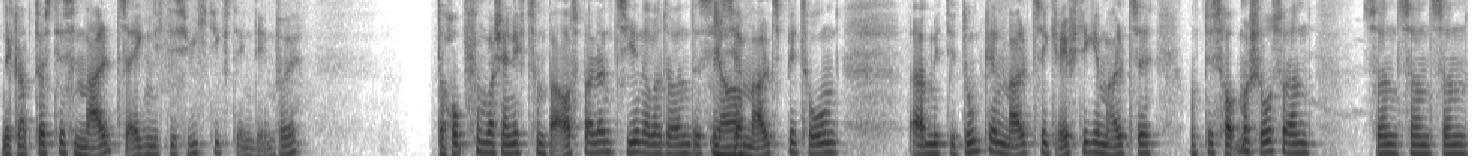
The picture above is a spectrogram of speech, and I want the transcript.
Ich glaube, da ist das Malz eigentlich das Wichtigste in dem Fall. Der Hopfen wahrscheinlich zum Ausbalancieren, aber dann, das ist Ja. sehr malzbetont, äh, mit den dunklen Malze, kräftige Malze. Und das hat man schon so ein, so ein, so ein, so ein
